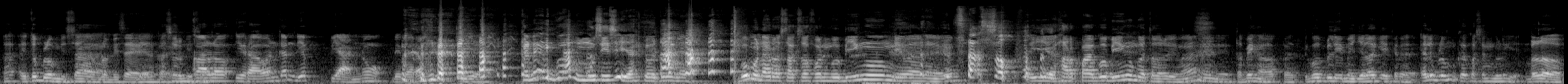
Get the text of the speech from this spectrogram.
Ah, itu belum bisa. Belum bisa ya. kasur bisa. Kalau Irawan kan dia piano di iya. Karena gue musisi ya kebetulan ya. Gue mau naruh saksofon gue bingung di mana ya kan. Saksofon. iya, harpa gue bingung gue taruh di mana nih. Tapi nggak apa. Gue beli meja lagi kira. Eh lu belum ke kosan gue lagi? ya? Belum.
